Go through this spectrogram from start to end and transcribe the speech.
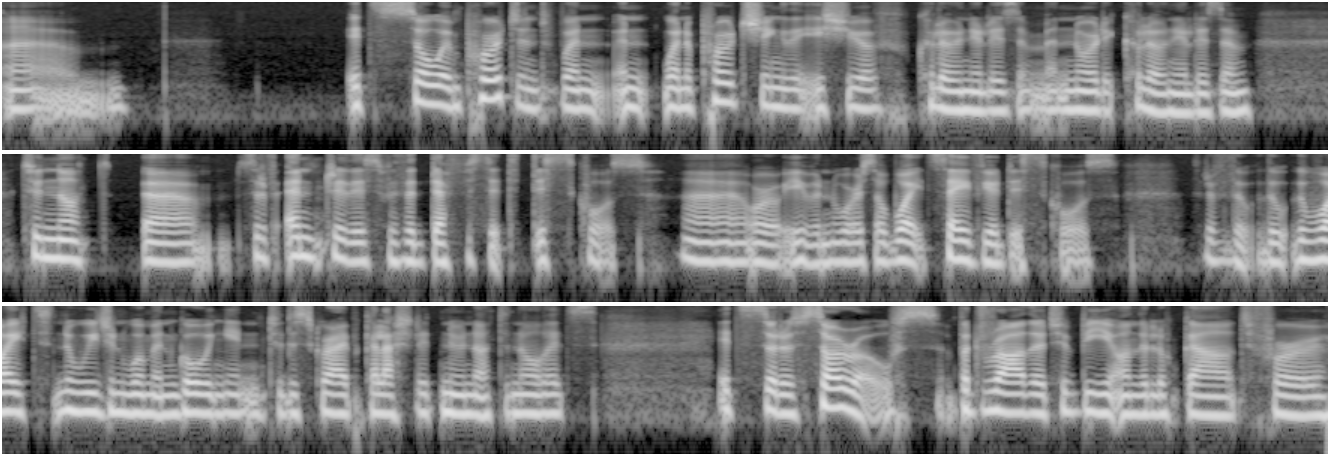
um, it's so important when, when when approaching the issue of colonialism and Nordic colonialism to not um, sort of enter this with a deficit discourse, uh, or even worse, a white savior discourse. Sort of the, the, the white Norwegian woman going in to describe Kalaallit Nunaat and all its its sort of sorrows, but rather to be on the lookout for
